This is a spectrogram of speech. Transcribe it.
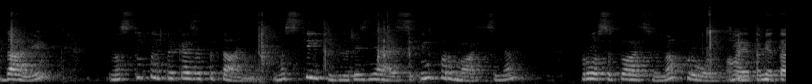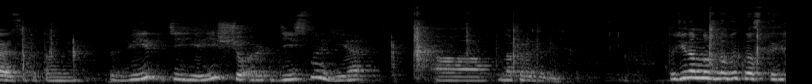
далі, наступне таке запитання: наскільки відрізняється інформація про ситуацію на фронті А я пам'ятаю це питання. від тієї, що дійсно є а, на передовій? Тоді нам потрібно викласти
